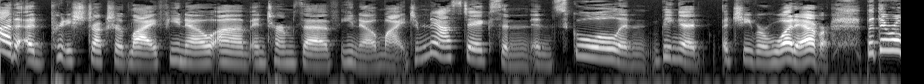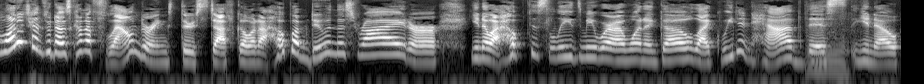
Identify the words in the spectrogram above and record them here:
had a pretty structured life, you know, um, in terms of, you know, my gymnastics and, and school and being a achiever, whatever. But there were a lot of times when I was kind of floundering through stuff, going, I hope I'm doing this right, or, you know, I hope this leads me where I want to go. Like, we didn't have this, mm. you know,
